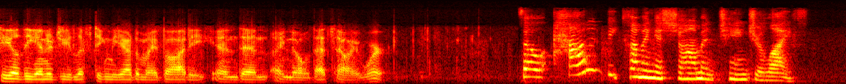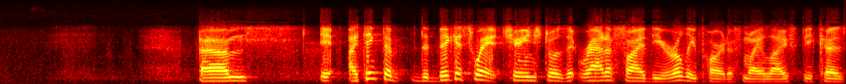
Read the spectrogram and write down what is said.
feel the energy lifting me out of my body, and then I know that's how I work. So, how did becoming a shaman change your life? Um, it, I think the the biggest way it changed was it ratified the early part of my life because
